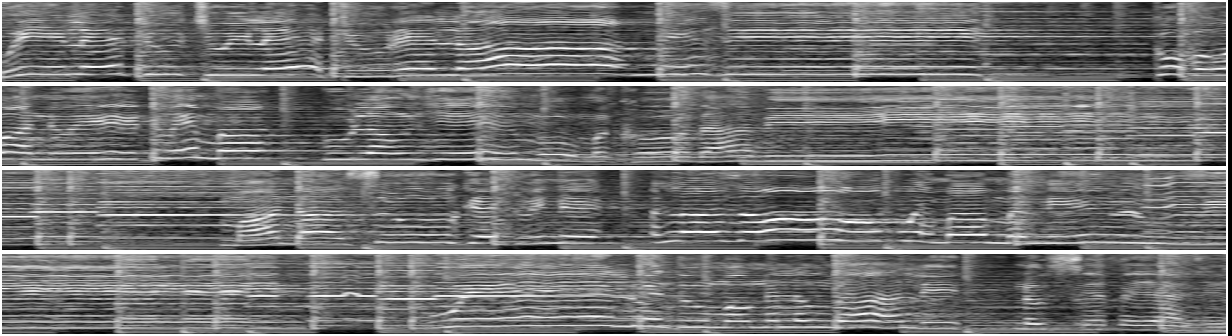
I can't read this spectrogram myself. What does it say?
ဝေလဲတူကျွေလဲအတူတယ်လား ဘဝຫນွေတွင်မှာပူလောင်ခြင်းမို့မခေါ်သာပြီမာနာစုကတွင်နဲ့အလားဆုံးပွင့်မမနှင်းစီဝေလွင်သူမောင်နှလုံးသားလေးနှုတ်ဆက်ပါရစေ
